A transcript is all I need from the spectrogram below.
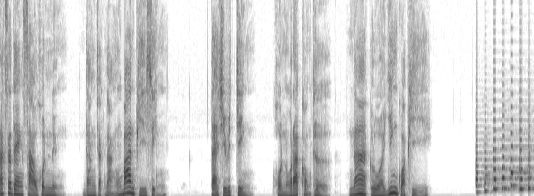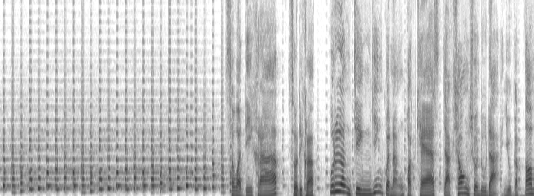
นักแสดงสาวคนหนึ่ง ดังจากหนังบ้านผีสิง แต่ชีวิตจริง คนรักของเธอ น่ากลัวยิ่งกว่าผี สวัสดีครับ สวัสดีครับ เรื่องจริงยิ่งกว่าหนังพอดแคสต์จากช่องชวนดูดะอยู่กับต้อม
